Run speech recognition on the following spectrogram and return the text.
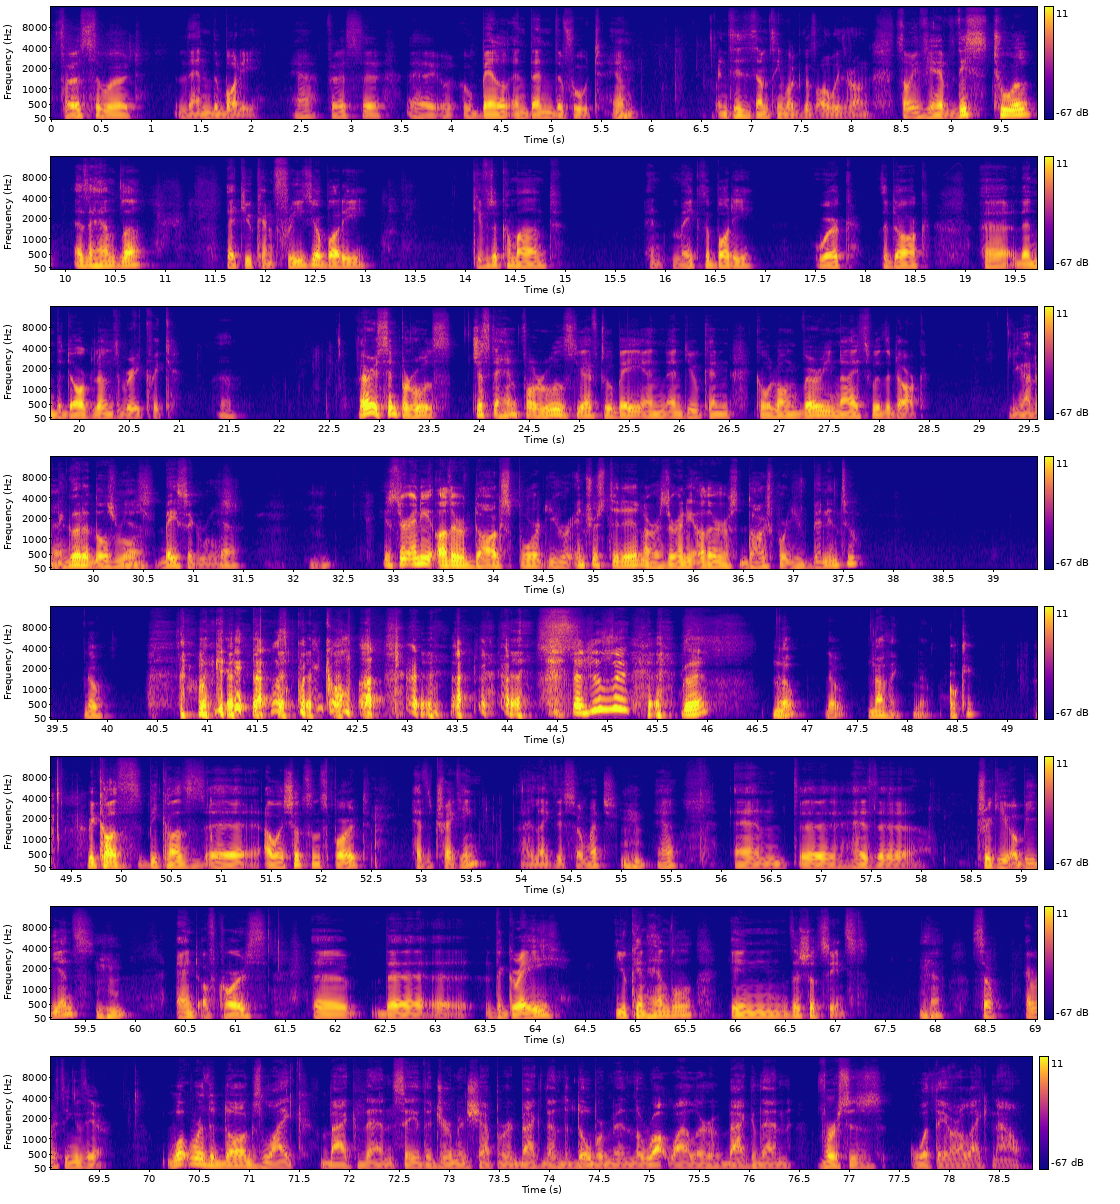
First the word, then the body. Yeah, first the uh, bell and then the food. Yeah, and this is something what goes always wrong. So if you have this tool as a handler, that you can freeze your body, give the command, and make the body work the dog, uh, then the dog learns very quick. Yeah. Very simple rules. Just a handful of rules you have to obey, and, and you can go along very nice with the dog. You got to be good at those rules, basic rules. Yeah. Is there any other dog sport you're interested in, or is there any other dog sport you've been into? No. Okay, that was quick. Hold on. I just say, go ahead. No, No. nothing. No. Okay. Because because uh, our Schützensport has a tracking. I like this so much. Yeah. And uh, has a tricky obedience. And of course, uh, the uh, the gray you can handle in the Schutzdienst. Yeah. So everything is there. What were the dogs like back then? Say the German Shepherd back then, the Doberman, the Rottweiler back then, versus what they are like now.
